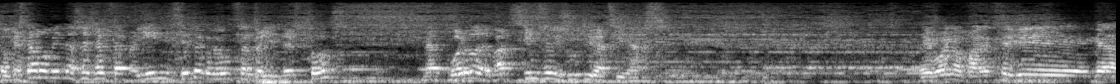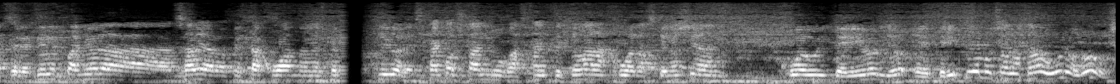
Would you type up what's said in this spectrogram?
Lo que estamos viendo es el Zeppelin. Siempre que veo un Zeppelin de estos, me acuerdo de Bart Simpson y sus tirachinas. Y bueno, parece que, que la selección española Sabe a lo que está jugando en este partido, le está costando bastante todas las jugadas que no sean juego interior. Yo, el triple hemos anotado uno, dos.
